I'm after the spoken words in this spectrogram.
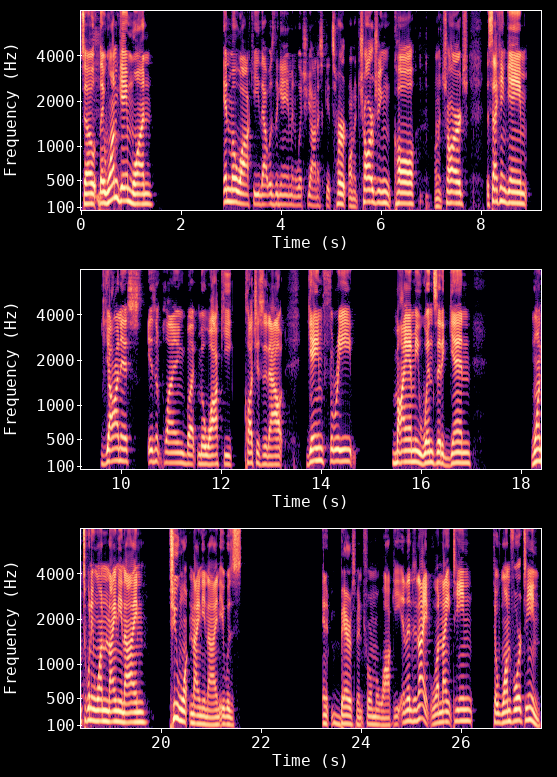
So they won game one in Milwaukee. That was the game in which Giannis gets hurt on a charging call, on a charge. The second game, Giannis isn't playing, but Milwaukee clutches it out. Game three, Miami wins it again. 121.99 to 199. It was an embarrassment for Milwaukee. And then tonight, 119 to 114.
